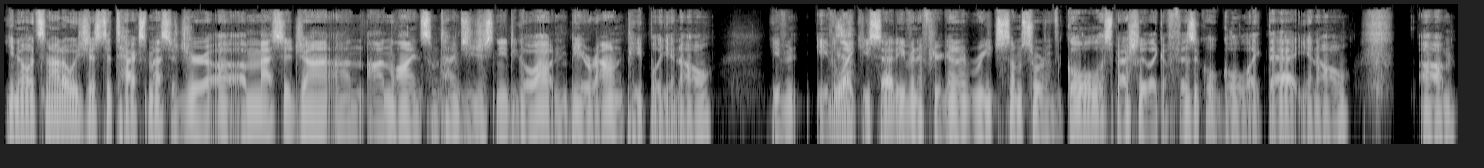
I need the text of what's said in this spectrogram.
you know, it's not always just a text message or a, a message on, on online. Sometimes you just need to go out and be around people, you know, even, even yeah. like you said, even if you're going to reach some sort of goal, especially like a physical goal like that, you know, um,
